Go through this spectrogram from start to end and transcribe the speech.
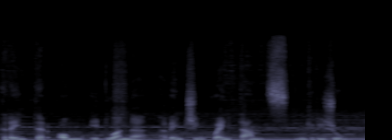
trenter om e donna a 50 ans in Grigium.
